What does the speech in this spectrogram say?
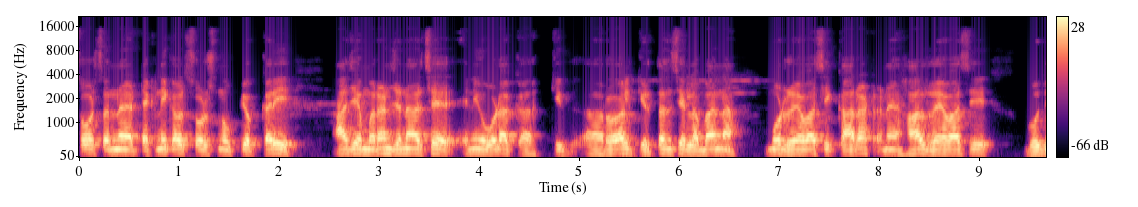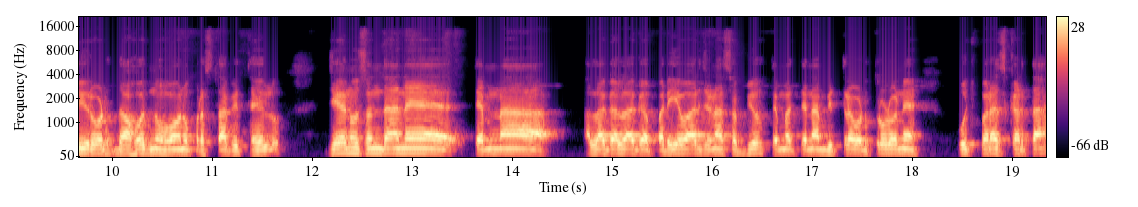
સોર્સ અને ટેકનિકલ સોર્સનો ઉપયોગ કરી આ જે મરણ જનાર છે, એની ઓળખ રોયલ કીર્તનસિંહ લબાના મૂળ રહેવાસી કારટ અને હાલ રહેવાસી ગોદી રોડ દાહોદનું હોવાનું પ્રસ્થાપિત થયેલું. જે અનુસંધાને તેમના અલગ અલગ પરિવારજના સભ્યો તેમજ તેના મિત્ર વર્તુળોને પૂછપરછ કરતા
